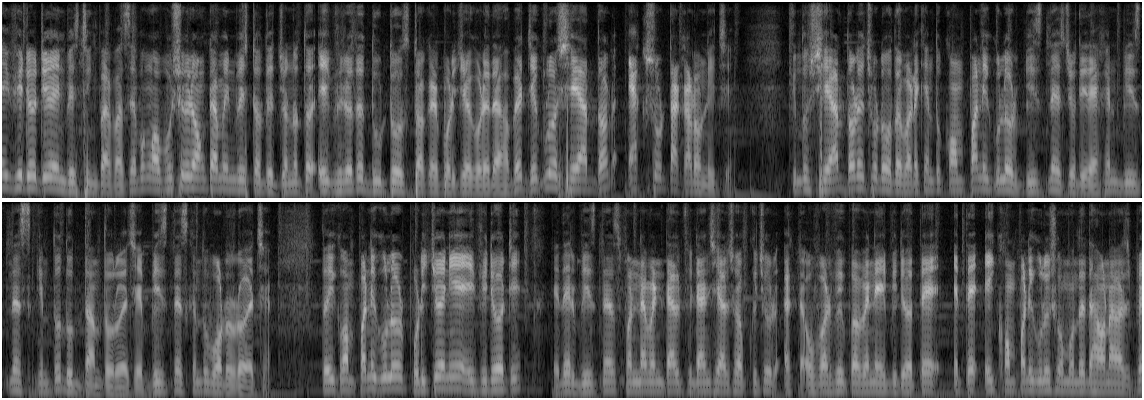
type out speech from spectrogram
এই ভিডিওটিও ইনভেস্টিং পারপাস এবং অবশ্যই লং টার্ম ইনভেস্টরদের জন্য তো এই ভিডিওতে দুটো স্টকের পরিচয় করে দেওয়া হবে, যেগুলো শেয়ার দর একশো টাকারও নিচে। কিন্তু শেয়ার দরে ছোট হতে পারে, কিন্তু কোম্পানিগুলোর বিজনেস যদি দেখেন বিজনেস কিন্তু দুর্দান্ত রয়েছে বিজনেস কিন্তু বড় রয়েছে। তো এই কোম্পানিগুলোর পরিচয় নিয়ে এই ভিডিওটি, এদের বিজনেস ফান্ডামেন্টাল ফিনান্সিয়াল সব কিছুর একটা ওভারভিউ পাবেন এই ভিডিওতে। এতে এই কোম্পানিগুলো সম্বন্ধে ধারণা আসবে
